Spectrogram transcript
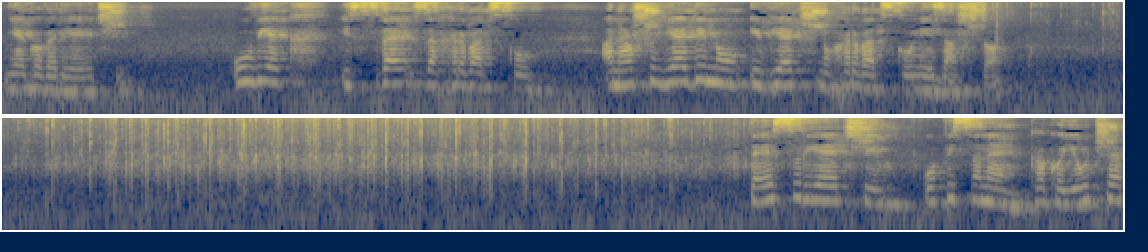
njegove riječi. Uvijek i sve za Hrvatsku, a našu jedinu i vječnu Hrvatsku ni za što. Te su riječi upisane kako jučer,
